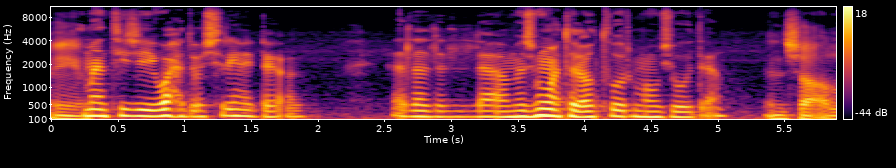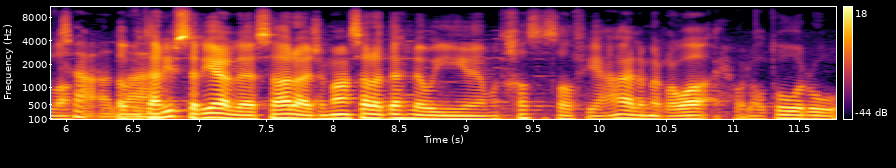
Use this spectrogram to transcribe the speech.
أيوه. ما تيجي 21 اللي ال- ال- مجموعة العطور موجودة. إن شاء الله. إن شاء الله. طب تعريف سريع لسارة يا جماعة. سارة دهلوي متخصصة في عالم الروائح والعطور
